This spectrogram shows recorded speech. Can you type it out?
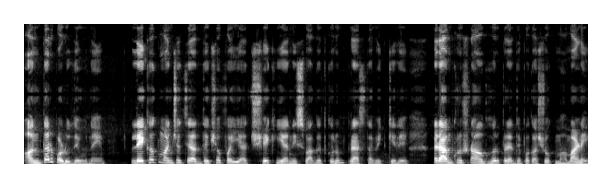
अंतर पडू देऊ नये. लेखक मंचचे अध्यक्ष फैयाद शेख यांनी स्वागत करून प्रास्ताविक केले. रामकृष्ण अघोर प्राध्यापक अशोक म्हमाणे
